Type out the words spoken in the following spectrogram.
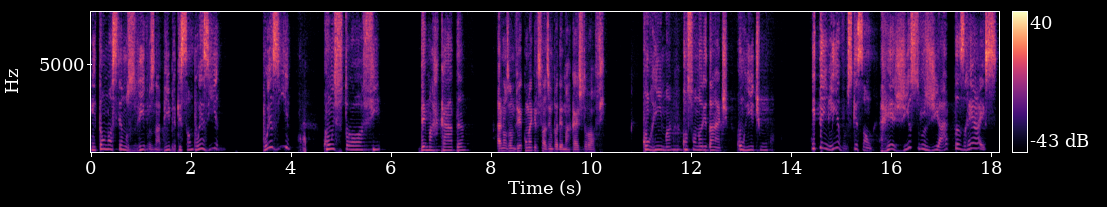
Então nós temos livros na Bíblia que são poesia. Poesia. Com estrofe demarcada. Aí nós vamos ver como é que eles faziam para demarcar a estrofe. Com rima, com sonoridade, com ritmo. E tem livros que são registros de atas reais.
